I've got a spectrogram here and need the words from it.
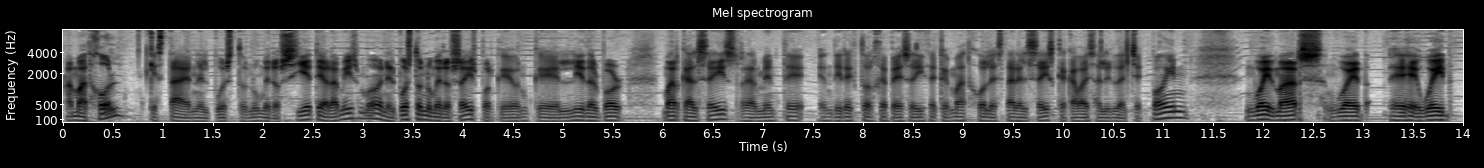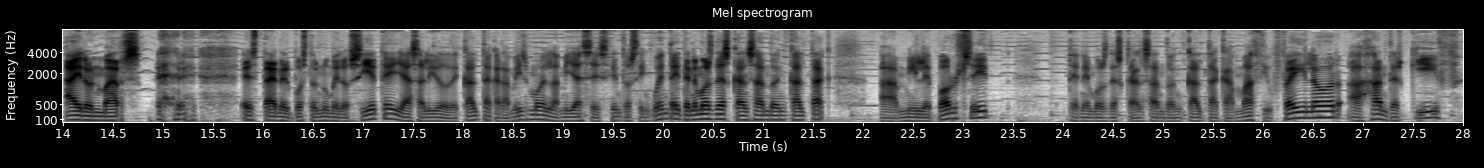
a Matt Hall, que está en el puesto número 7 ahora mismo, en el puesto número 6, porque aunque el leaderboard marca el 6, realmente en directo el GPS dice que Matt Hall está en el 6, que acaba de salir del checkpoint. Wade Mars, Wade, eh, Wade Iron Mars está en el puesto número 7, ya ha salido de Caltac ahora mismo en la milla 650 y tenemos descansando en Caltac a Mille Porsit, tenemos descansando en Caltac a Matthew Faylor, a Hunter Keefe,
